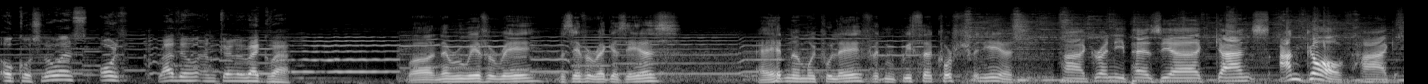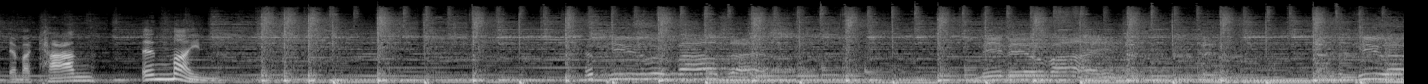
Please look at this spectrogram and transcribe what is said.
o Cosloas, Orth, Radio and Gernaregva. Wa na rueva re, was ever regazeas. A edna mwy pwle fyd yn gweithio cwrs fynias. Ha Grenny Pesia, Gans and Gov hag Emma Can in Main. A pure Valdas, Mayville Vine, a pure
